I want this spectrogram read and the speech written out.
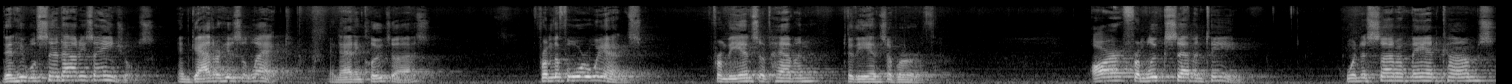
Then he will send out his angels and gather his elect, and that includes us, from the four winds, from the ends of heaven to the ends of earth. Or from Luke 17, when the Son of Man comes,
